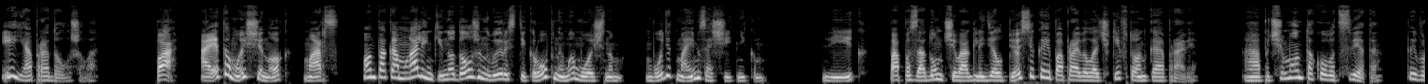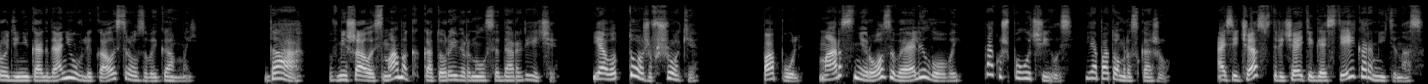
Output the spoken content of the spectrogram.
и я продолжила. «Па, а это мой щенок, Марс. Он пока маленький, но должен вырасти крупным и мощным. Будет моим защитником». «Вик». Папа задумчиво оглядел пёсика и поправил очки в тонкой оправе. «А почему он такого цвета? Ты вроде никогда не увлекалась розовой гаммой». «Да», — вмешалась мама, к которой вернулся дар речи. «Я вот тоже в шоке». «Папуль, Марс не розовый, а лиловый. Так уж получилось. Я потом расскажу. А сейчас встречайте гостей и кормите нас».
